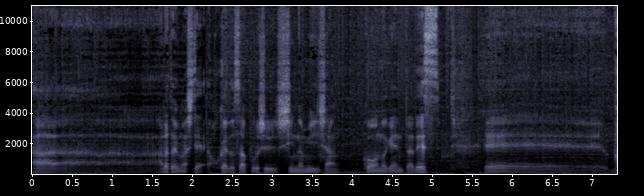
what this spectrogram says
あ改めまして北海道札幌出身のミュージシャン河野源太です。えー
